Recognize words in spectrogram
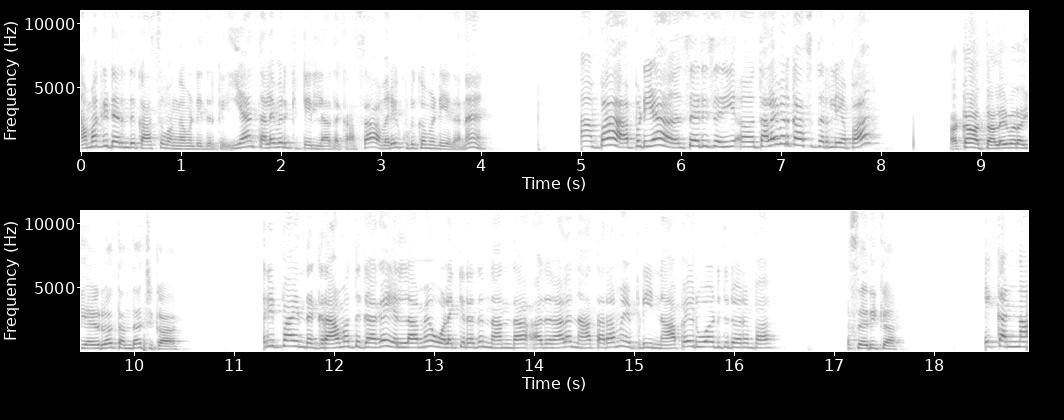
நம்ம கிட்ட இருந்து காசு வாங்க வேண்டியது இருக்கு. ஏன் தலைவர்கிட்ட இல்லாத காசா? அவரே கொடுக்க வேண்டியதானே அப்பா அப்படியா? சரி சரி. தலைவர் காசு தரலையாப்பா? அக்கா தலைவர் ஐயாயிரம் ரூபா தந்தாச்சுக்கா. சரிப்பா இந்த கிராமத்துக்காக எல்லாமே உழைக்கிறது நான் தான் அதனால நான் தராம எப்படி? நான் போய் ரூபா எடுத்துட்டு வரேன்ப்பா. சரிக்கா. ஏய் கண்ணா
